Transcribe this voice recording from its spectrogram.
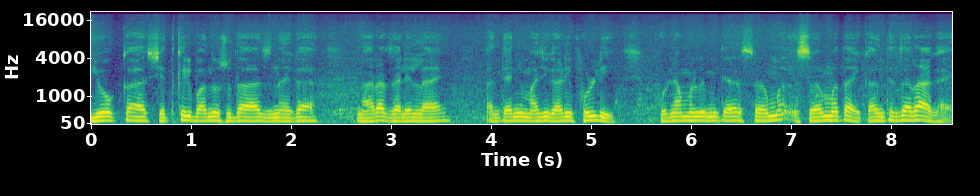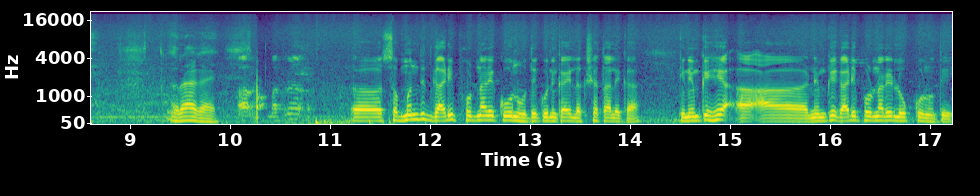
युवक का शेतकरी बांधवसुद्धा आज नाही का नाराज झालेला आहे. आणि त्यांनी माझी गाडी फोडली. फोडण्यामुळे मी त्याला सहम सहमत आहे कारण त्यांचा राग आहे. राग आहे. मात्र संबंधित गाडी फोडणारे कोण होते? कोणी काही लक्षात आले का? की नेमके हे नेमके गाडी फोडणारे लोक कोण होते?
